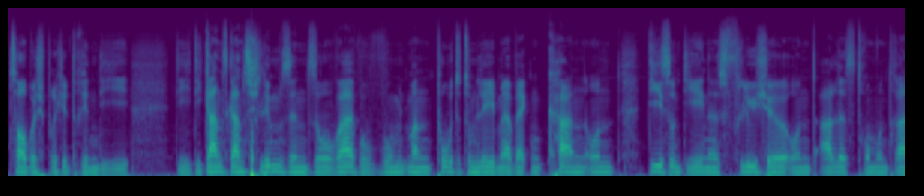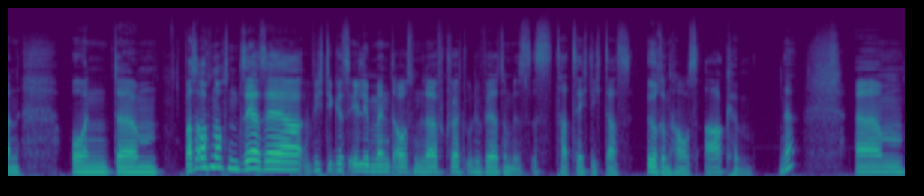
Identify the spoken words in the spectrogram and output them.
Zaubersprüche drin, die, die, die ganz, ganz schlimm sind, so, wo, womit man Tote zum Leben erwecken kann und dies und jenes, Flüche und alles drum und dran. Und ähm, was auch noch ein sehr, sehr wichtiges Element aus dem Lovecraft-Universum ist, ist tatsächlich das Irrenhaus Arkham. Ne? Ähm,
